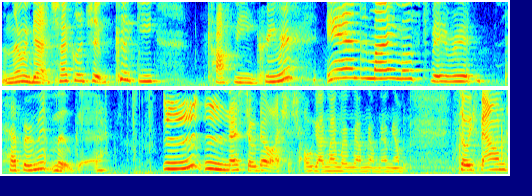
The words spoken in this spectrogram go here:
And then we got chocolate chip cookie coffee creamer, and my most favorite, peppermint mocha. Mmm, that's so delicious. Oh, yum, yum, yum, yum, yum, yum. So we found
